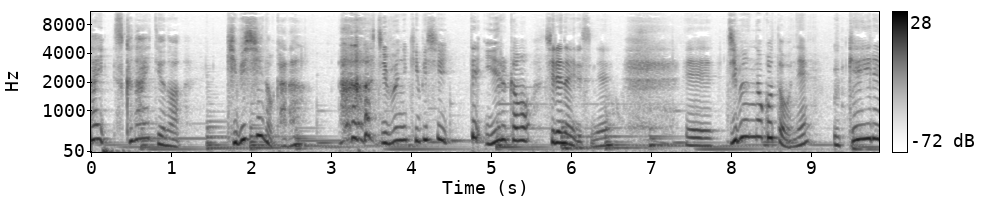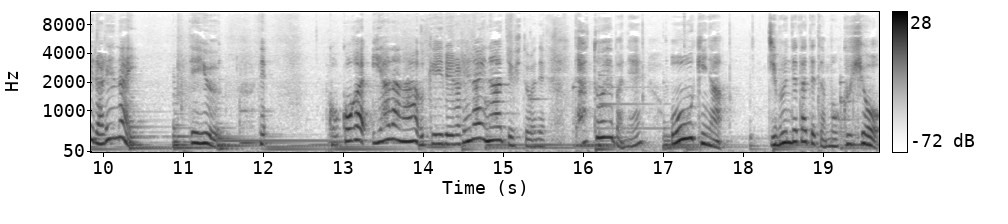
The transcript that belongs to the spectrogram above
ない少ないっていうのは厳しいのかな？自分に厳しいって言えるかもしれないですね、えー、自分のことをね受け入れられないっていうでここが嫌だな受け入れられないなっていう人はね例えばね大きな自分で立てた目標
